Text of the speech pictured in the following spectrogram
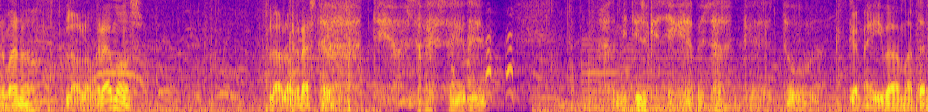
Hermano. Lo logramos. Lo lograste. Tío, ¿sabes? He de admitir que llegué a pensar que tú... ¿Que me iba a matar?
